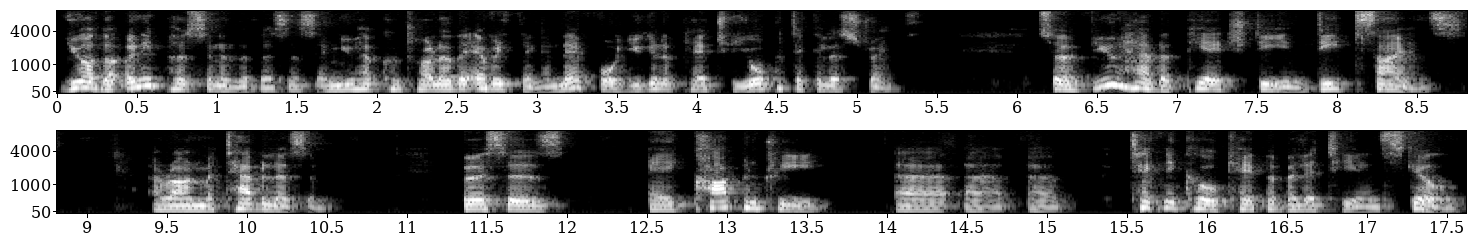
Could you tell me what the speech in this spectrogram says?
you are the only person in the business and you have control over everything. And therefore, you're going to play to your particular strength. So if you have a PhD in deep science around metabolism versus a carpentry technical capability and skill,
